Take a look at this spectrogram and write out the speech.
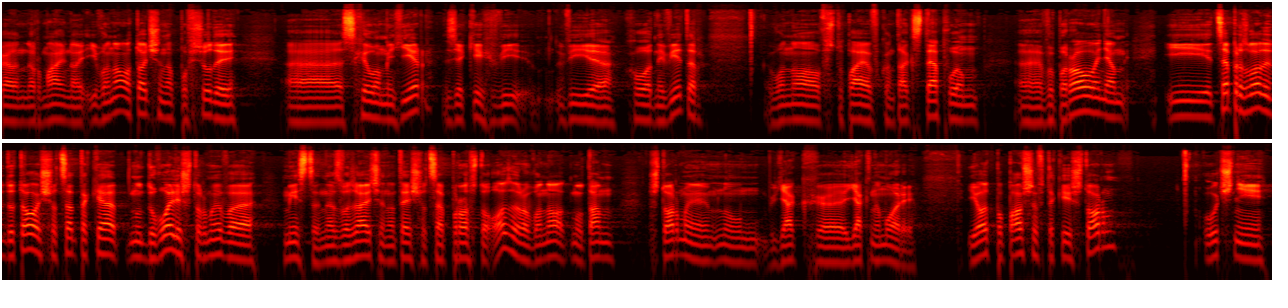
е, нормально, і воно оточено повсюди е, схилами гір, з яких ві- віє холодний вітер воно вступає в контакт з теплим е, випаровуванням. І це призводить до того, що це таке ну, доволі штормиве місце, незважаючи на те, що це просто озеро, воно ну, там шторми, ну, як, як на морі. І от, попавши в такий шторм, учні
